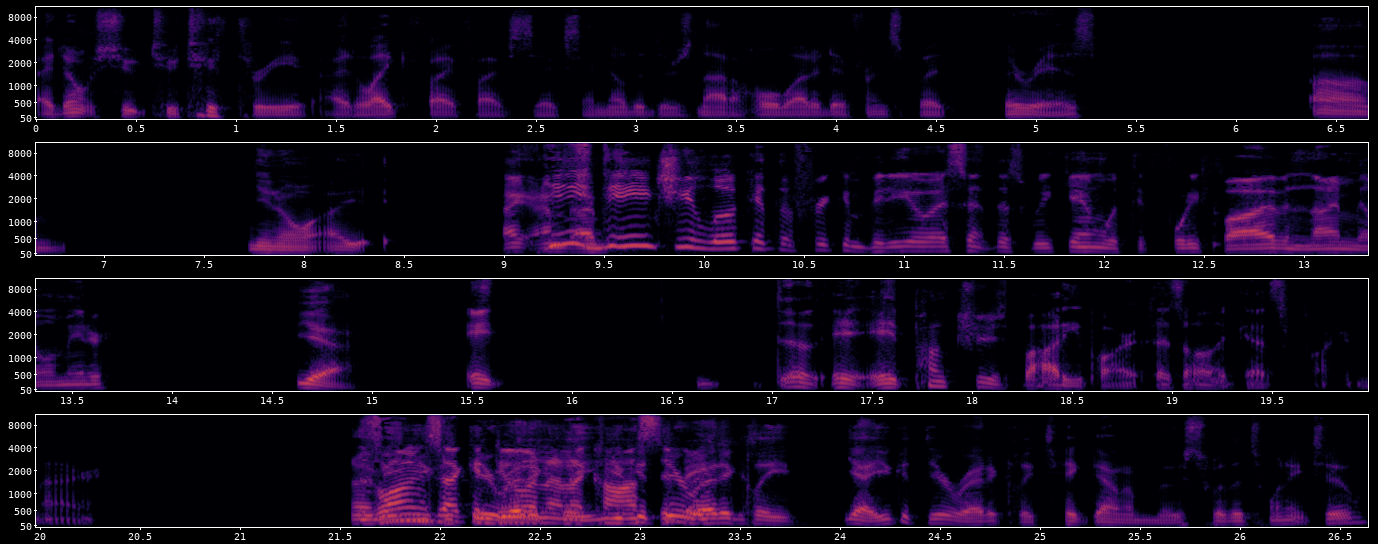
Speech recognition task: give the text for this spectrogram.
i don't shoot 223 i like 556 i know that there's not a whole lot of difference but there is. Um you know i i I'm, Didn't, I'm- didn't you look at the freaking video I sent this weekend with the 45 and 9 millimeter? yeah It it, it punctures body parts. That's all that gets fucking matter. As long as I can do it on a theoretically- you could constant basis. theoretically yeah you could theoretically take down a moose with a 22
